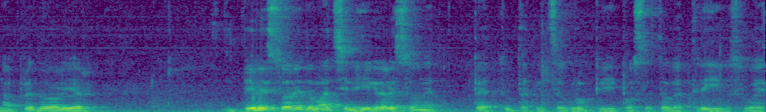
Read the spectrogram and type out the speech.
napredovali, jer bili su oni domaćini, igrali su one pet utakmica u grupi i posle toga tri u svojoj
